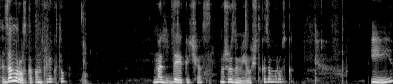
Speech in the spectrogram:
Заморозка конфлікту. На деякий час. Ми ж розуміємо, що таке заморозка. І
